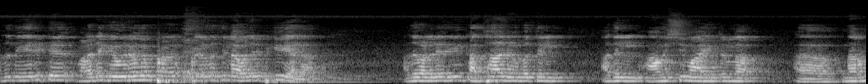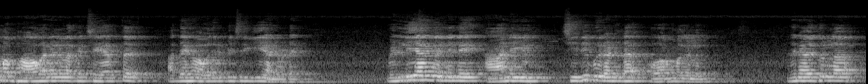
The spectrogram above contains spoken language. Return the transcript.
അത് നേരിട്ട് വളരെ ഗൗരവ പ്ര- പ്രകൃതത്തിൽ അവതരിപ്പിക്കുകയല്ല. അത് വളരെയധികം കഥാരൂപത്തിൽ അതിൽ ആവശ്യമായിട്ടുള്ള നർമ്മഭാവനകളൊക്കെ ചേർത്ത് അദ്ദേഹം അവതരിപ്പിച്ചിരിക്കുകയാണ് ഇവിടെ. വെള്ളിയാങ്കല്ലിലെ ആനയും ചിരിപുരണ്ട ഓർമ്മകളും. ഇതിനകത്തുള്ള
